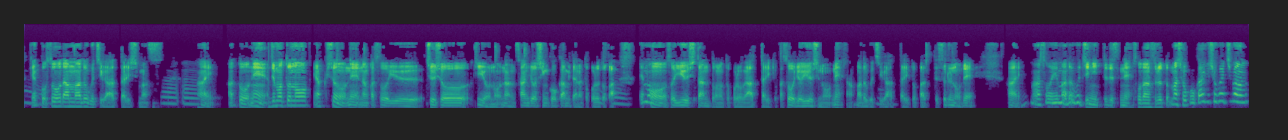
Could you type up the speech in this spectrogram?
うん、結構相談窓口があったりします。うんうん、はい。あとね、地元の役所のね、なんかそういう中小企業のなん産業振興課みたいなところとか、うん、でも、そういう融資担当のところがあったりとか、送料融資のね、窓口があったりとかってするので、はい。まあ、そういう窓口に行ってですね、相談すると、まあ、商工会議所が一番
